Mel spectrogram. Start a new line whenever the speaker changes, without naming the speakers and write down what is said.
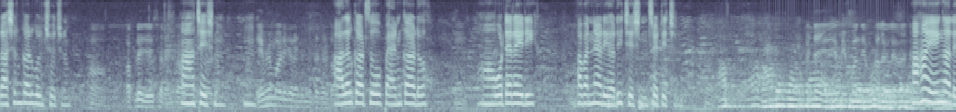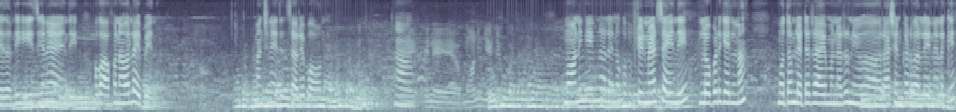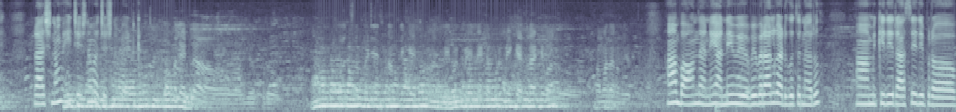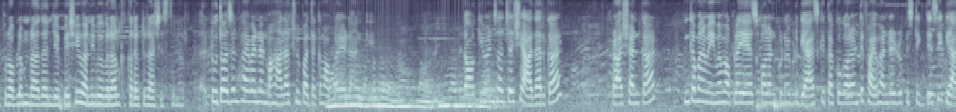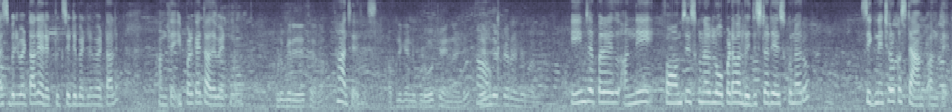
Ration card గురించి వచ్చినాం.
Apply
చేసినాం. Aadhaar cards PAN card voter ID అవన్నీ అడిగారు ఇచ్చేసినాం సెట్ ఇచ్చినాం. ఆహా ఏం కాలేదండి ఈజీగానే అయింది. ఒక హాఫ్ అన్ అవర్లో అయిపోయింది. మంచిగా అవుతుంది సరే బాగుంది.
మార్నింగ్ ఏం
రాలేను ఒక ఫిఫ్టీన్ మినిట్స్ అయింది. లోపలికి వెళ్ళిన మొత్తం లెటర్ రాయమన్నారు. న్యూ రేషన్ కార్డు వాళ్ళ నెలకి రాసినాం ఇచ్చేసినాం వచ్చేసినాం బయటకి. బాగుందండి. అన్ని వి- వివరాలుగా అడుగుతున్నారు. మీకు ఇది రాసి ఇది ప్రా ప్రాబ్లం రాదని చెప్పేసి అన్ని వివరాలు correct రాసిస్తున్నారు.
Two thousand five hundred Mahalakshmi పథకం అప్లై చేయడానికి. డాక్యుమెంట్స్ వచ్చేసి ఆధార్ కార్డ్ రేషన్ కార్డ్ ఇంకా మనం ఏమేమి అప్లై చేసుకోవాలనుకున్నాం? ఇప్పుడు గ్యాస్కి తక్కువ కావాలంటే ఫైవ్ హండ్రెడ్ రూపీస్ టిక్ చేసి గ్యాస్ బిల్ పెట్టాలి ఎలక్ట్రిసిటీ బిల్ పెట్టాలి. అంతే ఇప్పటికైతే అదే పెట్టినాం.
ఇప్పుడు మీరు చేశారా?
హా, చేసేసి.
అప్లికెంట్ ఇప్పుడు ఓకే అయిందండి? ఏం చెప్పారండి వాళ్ళు?
ఏం చెప్పలేదు. అన్ని ఫామ్స్ తీసుకున్నారు లోపల వాళ్ళు రిజిస్టర్ చేసుకున్నారు. సిగ్నేచర్ ఒక స్టాంప్ అంతే.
